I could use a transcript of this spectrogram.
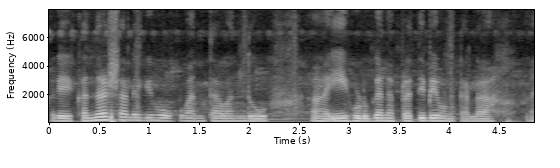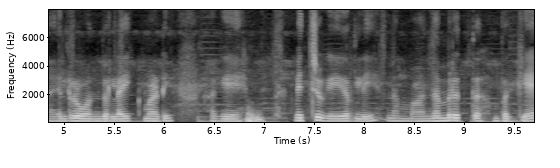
ಹಾಗೆ ಕನ್ನಡ ಶಾಲೆಗೆ ಹೋಗುವಂಥ ಒಂದು ಈ ಹುಡುಗನ ಪ್ರತಿಭೆ ಉಂಟಲ್ಲ? ಎಲ್ಲರೂ ಒಂದು ಲೈಕ್ ಮಾಡಿ. ಹಾಗೆ ಮೆಚ್ಚುಗೆ ಇರಲಿ ನಮ್ಮ ನಮ್ರತ್ ಬಗ್ಗೆ.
